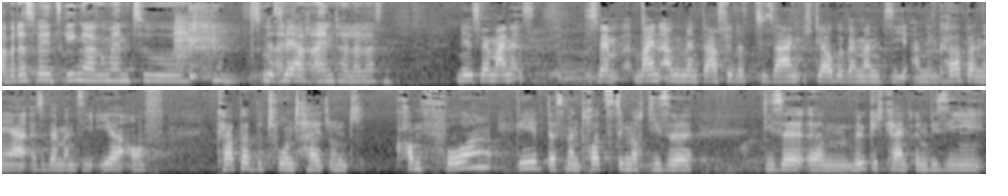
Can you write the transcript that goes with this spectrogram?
aber das wäre jetzt Gegenargument zu, zu einfach einen Teiler lassen. Nee, das wäre meine, das wäre mein Argument dafür, dass zu sagen, ich glaube, wenn man sie an den Körper näher, also wenn man sie eher auf Körperbetontheit und Komfort geht, dass man trotzdem noch diese, diese ähm, Möglichkeit, irgendwie sie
